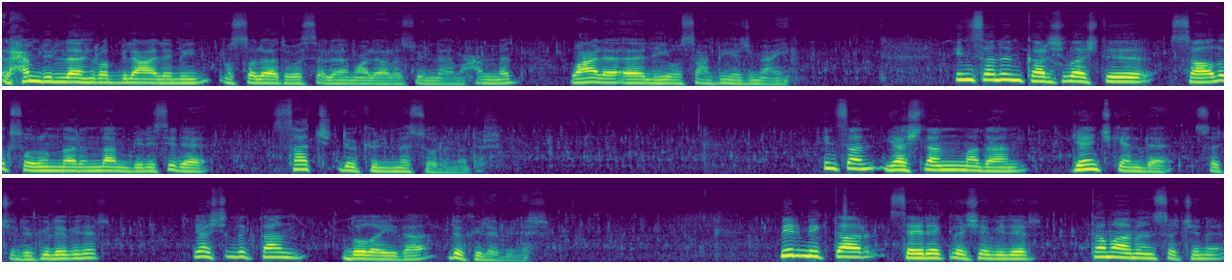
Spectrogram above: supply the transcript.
Elhamdülillahi Rabbil alemin. Ve salatu ve selamu ala Resulullah Muhammed ve ala alihi ve sahbihi ecma'in. İnsanın karşılaştığı sağlık sorunlarından birisi de saç dökülme sorunudur. İnsan yaşlanmadan gençken de saçı dökülebilir. Yaşlılıktan dolayı da dökülebilir. Bir miktar seyrekleşebilir, tamamen saçını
